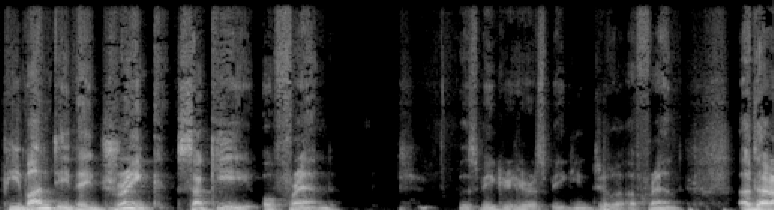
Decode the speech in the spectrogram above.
pibanti, they drink saki, O friend. The speaker here is speaking to a, friend. They're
